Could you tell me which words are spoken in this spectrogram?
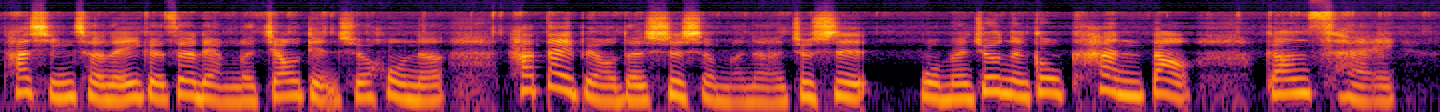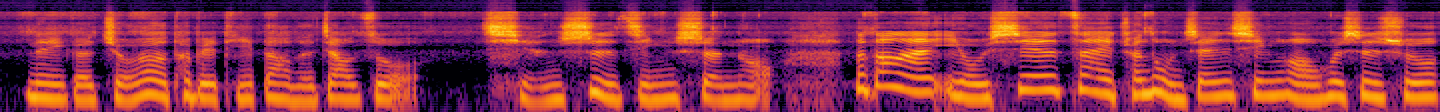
它形成了一个这两个焦点之后呢，它代表的是什么呢？就是我们就能够看到刚才那个九二特别提到的叫做。前世今生哦，那当然有些在传统占星哦，或是说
